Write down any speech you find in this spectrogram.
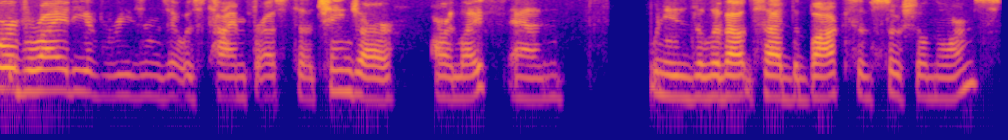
for a variety of reasons, it was time for us to change our, our life and we needed to live outside the box of social norms.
